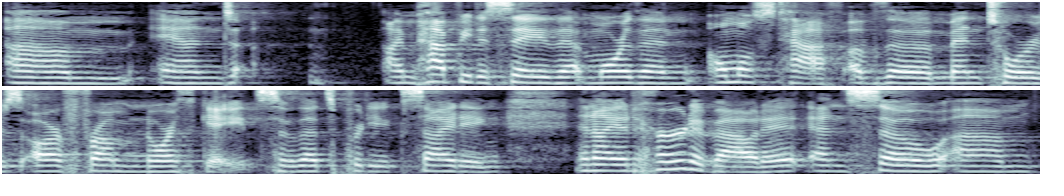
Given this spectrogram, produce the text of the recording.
Um, and I'm happy to say that more than almost half of the mentors are from Northgate, so that's pretty exciting. And I had heard about it, and so um,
